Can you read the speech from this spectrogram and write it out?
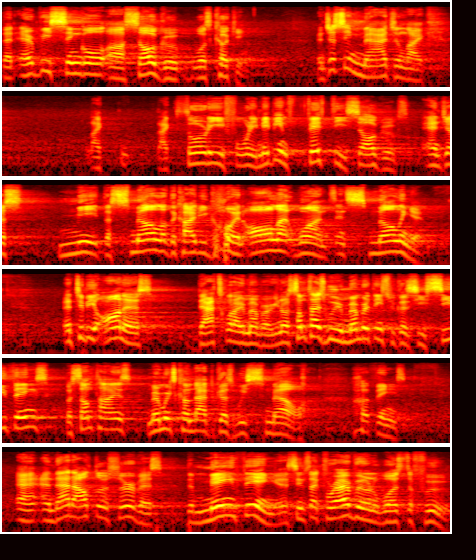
that every single uh, cell group was cooking. And just imagine like, like, like 30, 40, maybe even 50 cell groups, and just meet the smell of the kalbi going all at once and smelling it. And to be honest, that's what I remember. You know, sometimes we remember things because we see things, but sometimes memories come back because we smell things. And, and, that outdoor service, the main thing, it seems like for everyone, was the food,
